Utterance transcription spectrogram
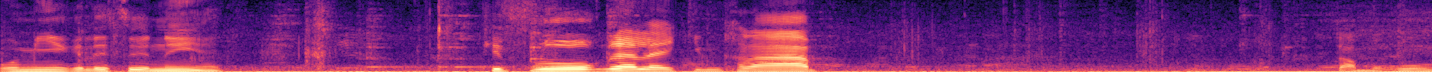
ว่ามีก็เลยซื้อนี่พี่ฟลุกได้อะไรกินครับ ตับหมูหุ้ง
